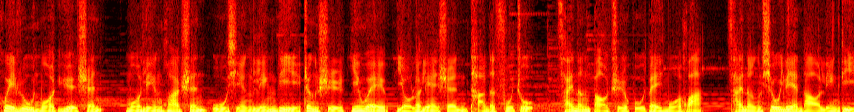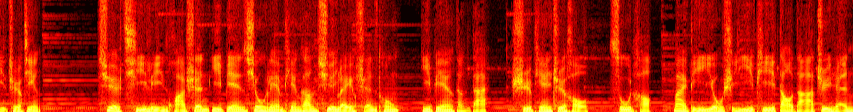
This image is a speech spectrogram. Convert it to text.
会入魔越深，魔灵化身五行灵帝，正是因为有了炼神塔的辅助，才能保持不被魔化，才能修炼到灵帝之境。血麒麟化身一边修炼天罡血雷神通，一边等待。十天之后，苏浩、麦迪又是一批到达之人，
